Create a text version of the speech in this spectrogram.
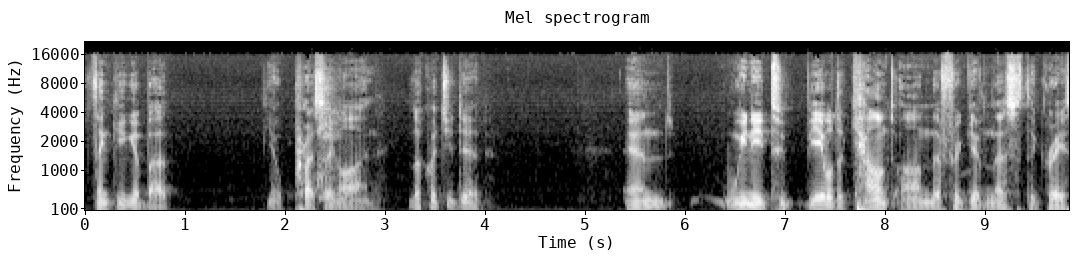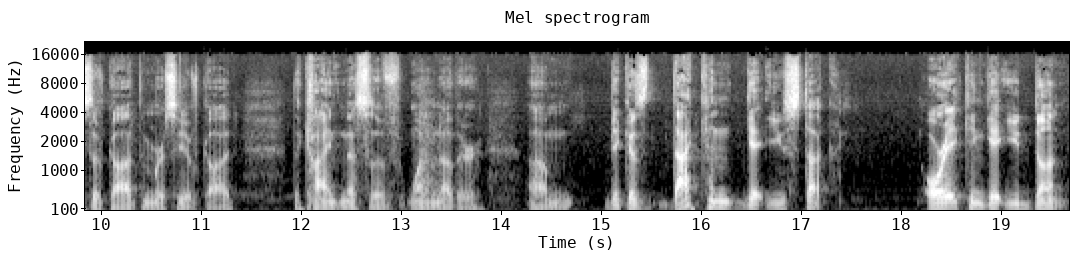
thinking about, you know, pressing on? Look what you did. And we need to be able to count on the forgiveness, the grace of God, the mercy of God, the kindness of one another, um, because that can get you stuck or it can get you done.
